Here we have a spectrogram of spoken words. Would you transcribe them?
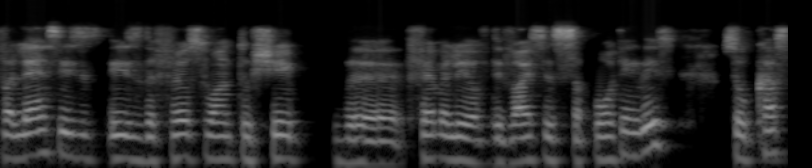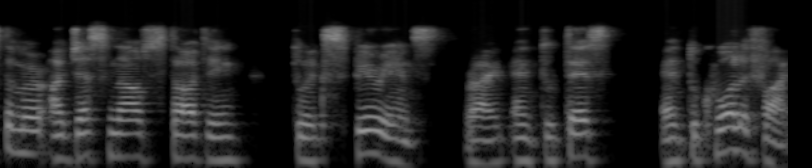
Valens is, is the first one to ship the family of devices supporting this. So customers are just now starting to experience right? And to test and to qualify.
